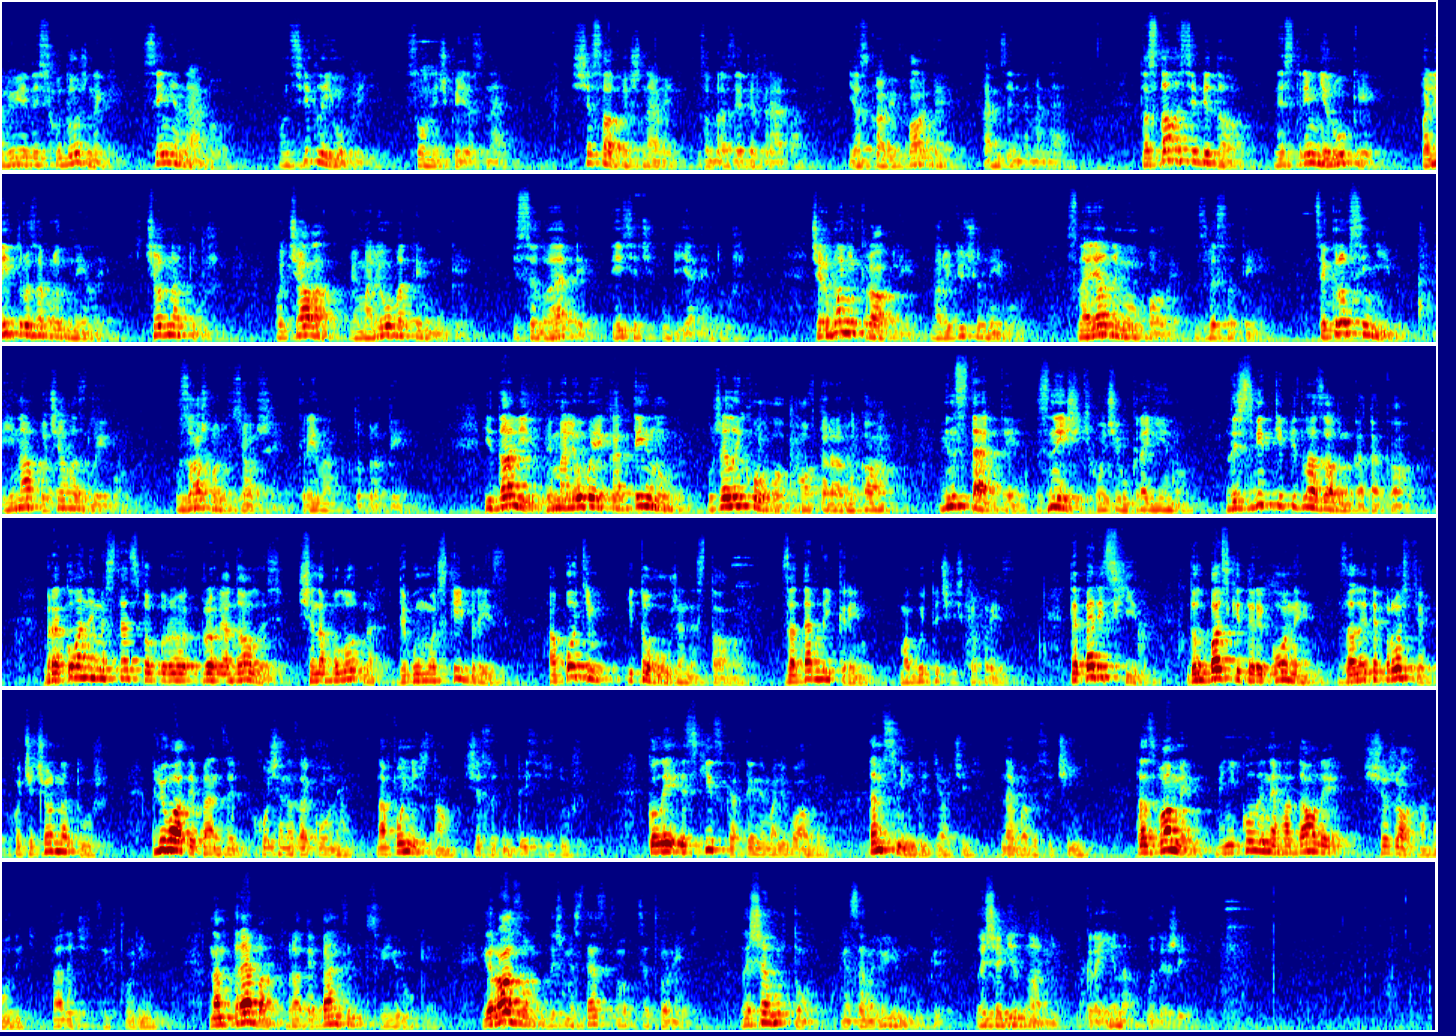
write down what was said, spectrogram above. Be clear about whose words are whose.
Speaker 1: малює десь художник синє небо. Он світлий обрій, сонечко ясне. Ще сад вишневий зобразити треба. Яскраві фарби, пензель не мене. Та сталася біда, нестримні руки, палітру забруднили, й чорна туш. Почала вимальовувати муки і силуети тисяч уб'єних душ. Червоні краплі на родючу ниву, снарядами упали з висоти. Це кров синів, війна почала зливу, у зашмор взявши крила доброти. І далі вимальовує картину уже лихого автора рука. Він стерти, знищить хоче Україну. Лиш звідки підла задумка така? Браковане мистецтво проглядалось ще на полотнах, де був морський бриз, а потім і того вже не стало. Затерлий Крим, мабуть, то чийсь каприз. Тепер і схід, донбаські терикони, залити простір хоче чорна туш. Плювати пензель хоче на закони, на фоні ж там ще сотні тисяч душ. Коли ескіз картини малювали, там сміх дитячий, неба височінь. Та з вами ми ніколи не гадали, що жах наводить велич цих творінь. Нам треба брати пензель в свої руки. І разом лиш мистецтво це творить. Лише гуртом ми замалюємо муки, лише в Україна буде жити.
